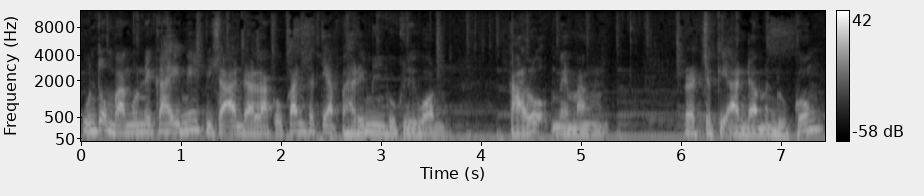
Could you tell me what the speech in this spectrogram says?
Untuk membangun nikah ini bisa Anda lakukan setiap hari Minggu Kliwon. Kalau memang rezeki Anda mendukung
